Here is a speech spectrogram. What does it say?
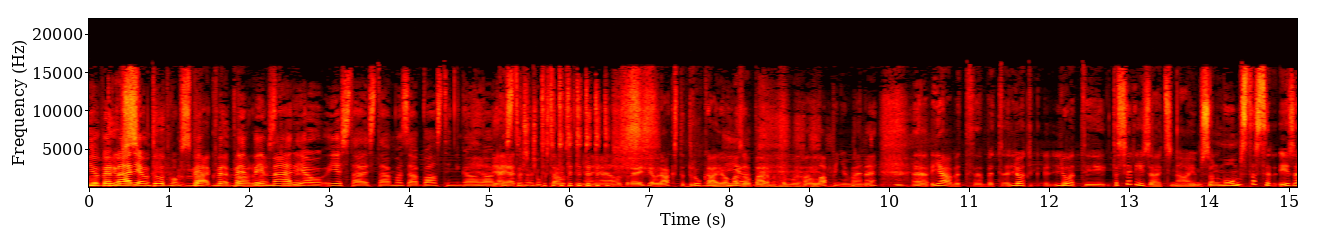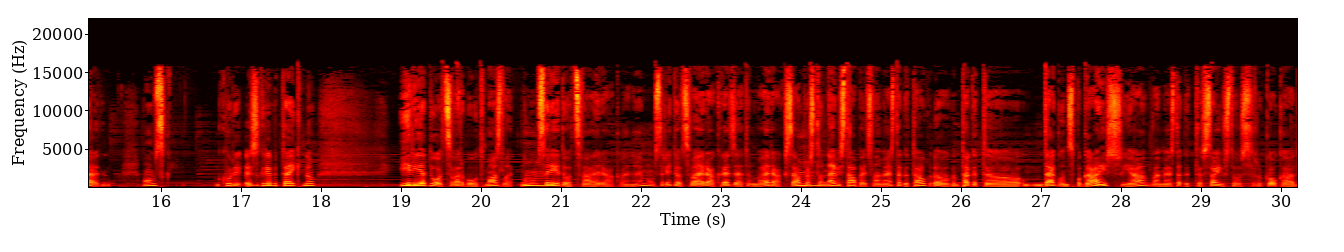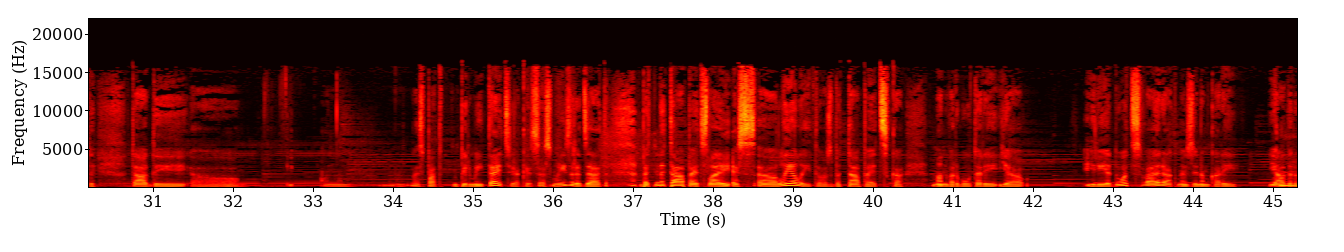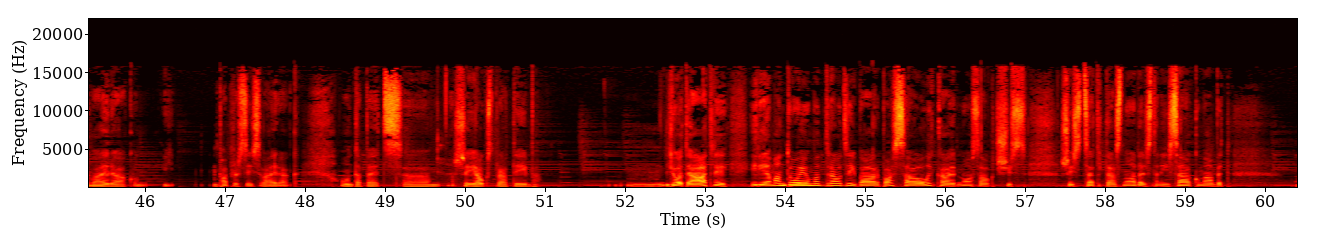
Jo vienmēr jau dod mums spēku. Vien, vien, vienmēr jau iestājas tā mazā balstiņa galvā. Jā, jā, tur čukstaustiņā, uzreiz jau raksta drukā jau mazo pārmetumu lapiņu, vai ne? Jā, bet, bet ļoti, ļoti tas ir izaicinājums. Un mums tas ir izaicinājums. Kuri es gribu teikt, nu, uh, ir iedots varbūt mazliet, nu, mm. mums ir iedots vairāk, vai ne? Mums ir iedots vairāk redzēt un vairāk saprast, mm. un nevis tāpēc, lai mēs tagad, aug, uh, tagad uh, deguns pa gaisu, jā, vai mēs tagad sajustos kaut kādi tādi. Uh, un, Es pat pirmie teicu, ja, ka es esmu izredzēta, bet ne tāpēc, lai es uh, lielītos, bet tāpēc, ka man varbūt arī, ja ir iedots vairāk, mēs zinām, ka arī jādara mm. vairāk un paprasīs vairāk. Un tāpēc um, šī augstprātība mm, ļoti ātri ir iemantojuma draudzībā ar pasauli, kā ir nosaukts šis, šis ceturtās nodaļas tādā sākumā, bet,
